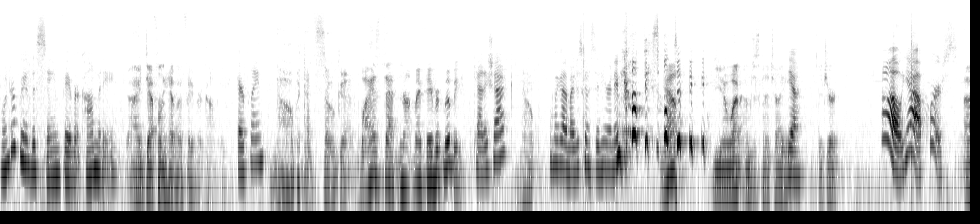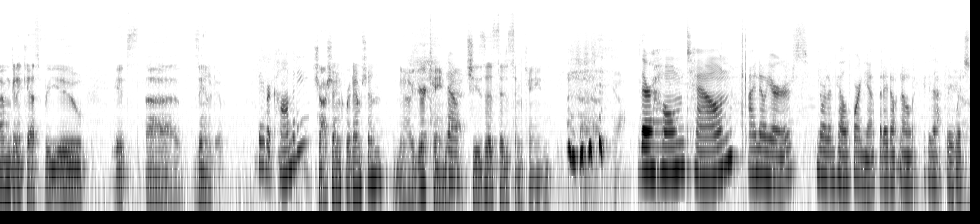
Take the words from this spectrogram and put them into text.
I wonder if we have the same favorite comedy. I definitely have a favorite comedy. Airplane, No, but that's so good. Why is that not my favorite movie? Caddyshack. Nope. Oh my god, am I just gonna sit here and name comedies all Yeah. day? You know what? I'm just gonna tell you. Yeah. The jerk. Oh yeah, of course. I'm gonna guess for you, it's uh, Xanadu. Favorite comedy? Shawshank Redemption? No, you're a Kane No. rat. She's a Citizen Kane. Uh, yeah. Their hometown. I know yours, Northern California, but I don't know exactly which.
